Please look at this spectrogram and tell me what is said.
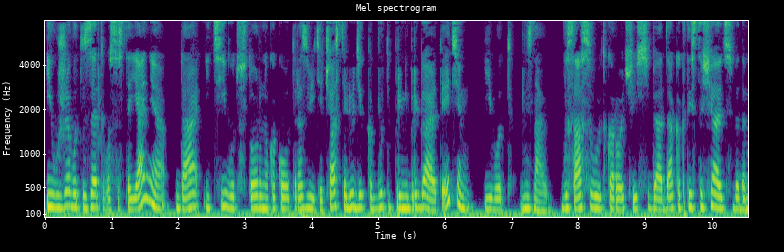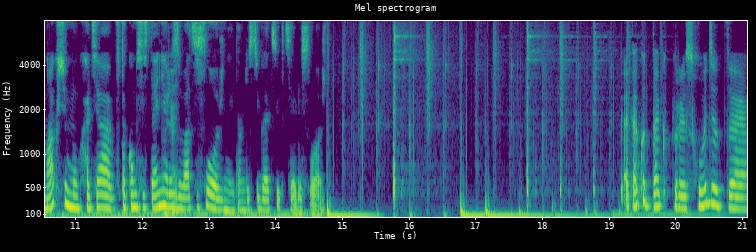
и уже вот из этого состояния, да, идти вот в сторону какого-то развития. Часто люди как будто пренебрегают этим и вот, не знаю, высасывают, короче, из себя, да, как-то истощают себя до максимума, хотя в таком состоянии uh-huh. развиваться сложно и там достигать своих целей сложно. А как вот так происходит, э,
